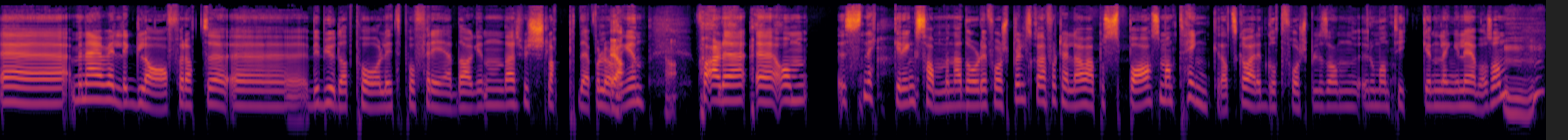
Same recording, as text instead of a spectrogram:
Uh, men jeg er veldig glad for at vi bjuda på litt på fredagen der, så vi slapp det på lørdagen. For er det om snekring sammen er dårlig vorspiel, Skal jeg fortelle deg å være på spa, som man tenker at skal være et godt vorspiel, sånn romantikken lenge leve og sånn. Mhm.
